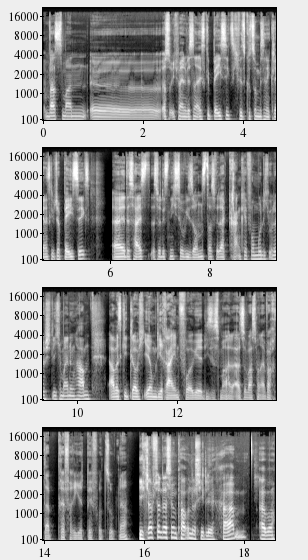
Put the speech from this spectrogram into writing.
was man, äh, also ich meine, wissen, es gibt Basics. Ich will es kurz so ein bisschen erklären. Es gibt ja Basics. Äh, das heißt, es wird jetzt nicht so wie sonst, dass wir da kranke vermutlich unterschiedliche Meinungen haben. Aber es geht, glaube ich, eher um die Reihenfolge dieses Mal. Also was man einfach da präferiert, bevorzugt, ne? Ich glaube schon, dass wir ein paar Unterschiede haben, aber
